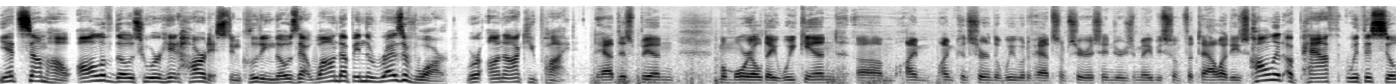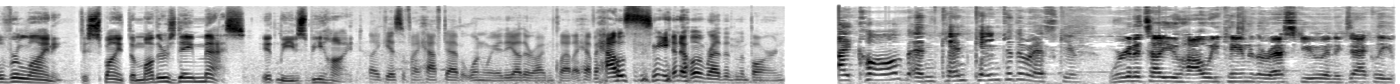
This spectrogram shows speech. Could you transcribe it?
Yet somehow, all of those who were hit hardest, including those that wound up in the reservoir, were unoccupied. Had this been Memorial Day weekend, um, I'm, I'm concerned that we would have had some serious injuries, and maybe some fatalities. Call it a path with a silver lining, despite the Mother's Day mess it leaves behind. I guess if I have to have it one way or the other, I'm glad I have a house, you know, rather than the barn. I called and Kent came to the rescue. We're going to tell you how we came to the rescue and exactly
